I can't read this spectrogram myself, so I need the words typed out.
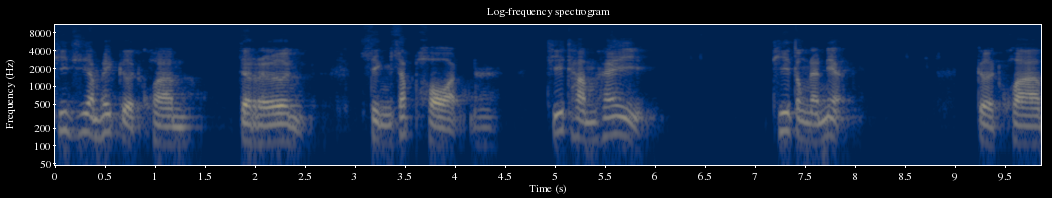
ที่ที่ทำให้เกิดความเจริญ สิ่ง support นะที่ทำให้ที่ตรงนั้นเนี่ย เกิดความ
